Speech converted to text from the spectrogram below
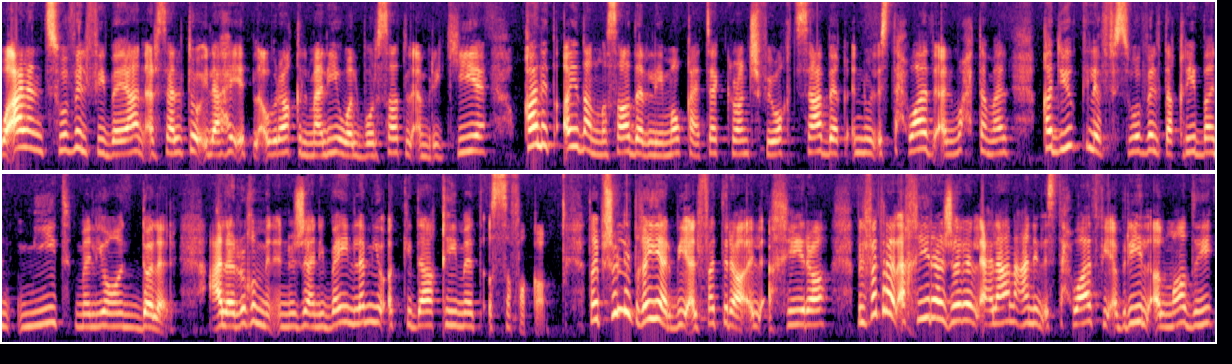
وأعلنت سويفل في بيان أرسلته إلى هيئة الأوراق المالية والبورصات الأمريكية قالت أيضا مصادر لموقع تك كرانش في وقت سابق أنه الاستحواذ المحتمل قد يكلف سويفل تقريبا 100 مليون دولار على الرغم من أنه الجانبين لم يؤكدا قيمة الصفقة طيب شو اللي تغير بالفترة الأخيرة؟ بالفترة الأخيرة جرى الإعلان عن الاستحواذ في أبريل الماضي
